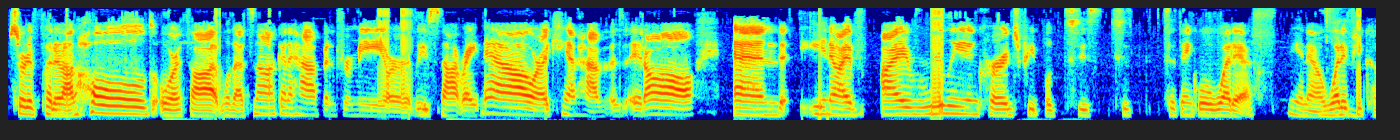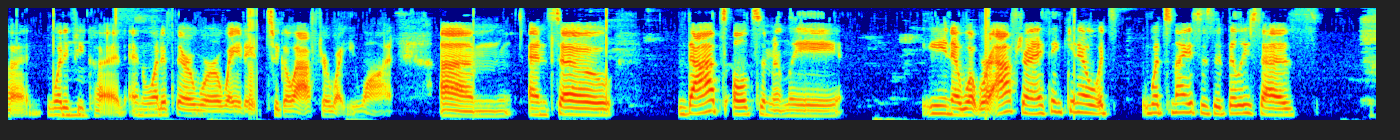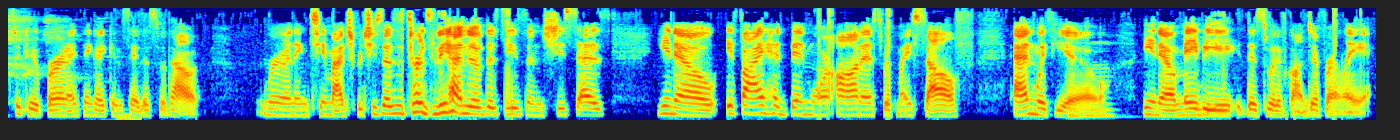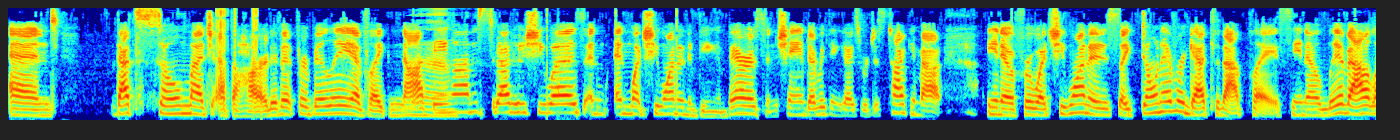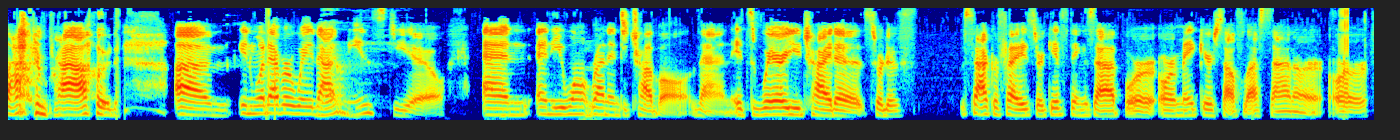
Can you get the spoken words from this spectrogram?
sort of put it on hold or thought well that's not going to happen for me or at least not right now or I can't have it all and you know I've I really encourage people to to to think well what if you know what if mm-hmm. you could? What if you mm-hmm. could? And what if there were a way to to go after what you want? Um and so that's ultimately you know what we're after. And i think you know what's what's nice is that billy says to cooper and i think i can say this without ruining too much but she says it towards the end of the season. She says you know if i had been more honest with myself and with you mm-hmm. you know maybe this would have gone differently. And that's so much at the heart of it for Billy of like not yeah. being honest about who she was and and what she wanted and being embarrassed and shamed everything you guys were just talking about you know for what she wanted is like don't ever get to that place you know live out loud and proud um in whatever way that yeah. means to you and and you won't run into trouble then it's where you try to sort of sacrifice or give things up or or make yourself less than or or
